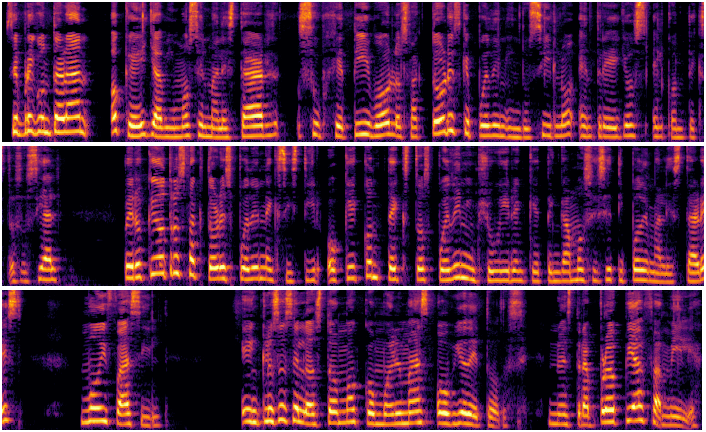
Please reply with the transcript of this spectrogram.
Se preguntarán, ok, ya vimos el malestar subjetivo, los factores que pueden inducirlo, entre ellos el contexto social. Pero ¿qué otros factores pueden existir o qué contextos pueden influir en que tengamos ese tipo de malestares? Muy fácil. incluso se los tomo como el más obvio de todos, nuestra propia familia.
